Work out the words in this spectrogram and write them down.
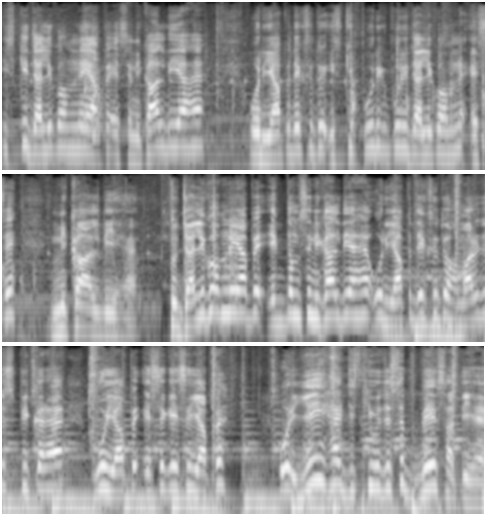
इसकी जाली को हमने यहाँ पे ऐसे निकाल दिया है और यहाँ पे देख सकते हो, इसकी पूरी की पूरी जाली को हमने ऐसे निकाल दी है। तो जाली को हमने यहाँ पे एकदम से निकाल दिया है और यहाँ पे देख सकते हो, हमारा जो स्पीकर है, वो यहाँ पे ऐसे कैसे यहाँ पे और यही है जिसकी वजह से बेस आती है।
